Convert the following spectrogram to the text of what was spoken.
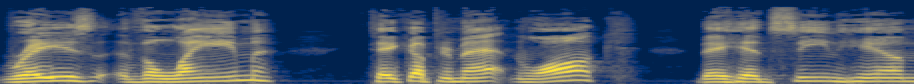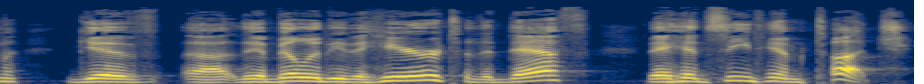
raise the lame, take up your mat and walk. They had seen him give uh, the ability to hear to the deaf. They had seen him touch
